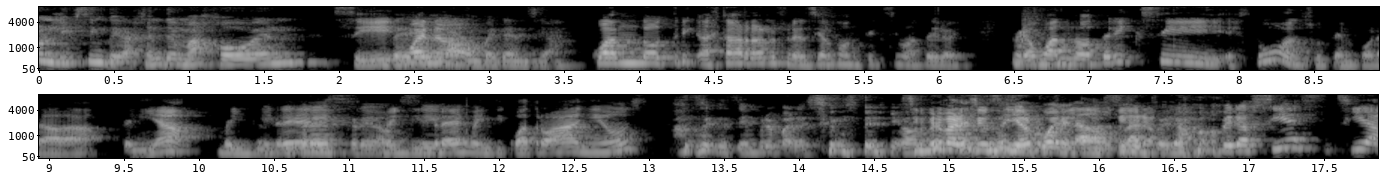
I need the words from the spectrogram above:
un lip sync de la gente más joven Sí, de bueno. la competencia. cuando Tri- estaba re referencial con Trixie Matero hoy. Pero cuando Trixie estuvo en su temporada, tenía 23, 23 creo, 23 24 años. Pasa que siempre pareció un señor. Siempre parecía un señor 50, pelado, sí, claro. pero- Pero sí, es, sí ha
